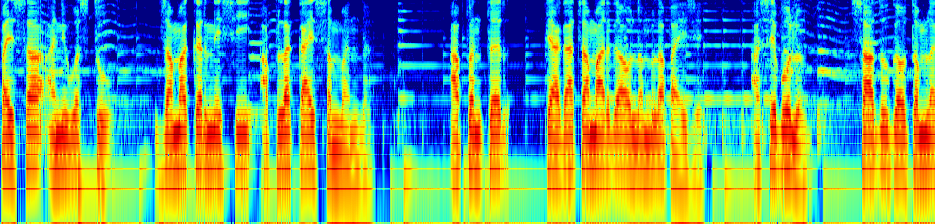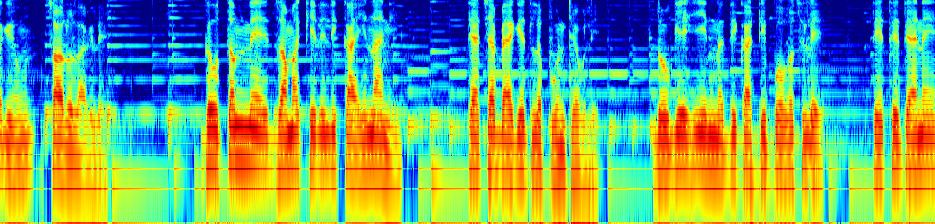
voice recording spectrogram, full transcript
पैसा आणि वस्तू जमा करण्याशी आपला काय संबंध? आपण तर त्यागाचा मार्ग अवलंबला पाहिजे असे बोलून साधू गौतमला घेऊन चालू लागले. गौतमने जमा केलेली काही नाणी त्याच्या बॅगेत लपवून ठेवली. दोघेही नदीकाठी पोहोचले तेथे त्याने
